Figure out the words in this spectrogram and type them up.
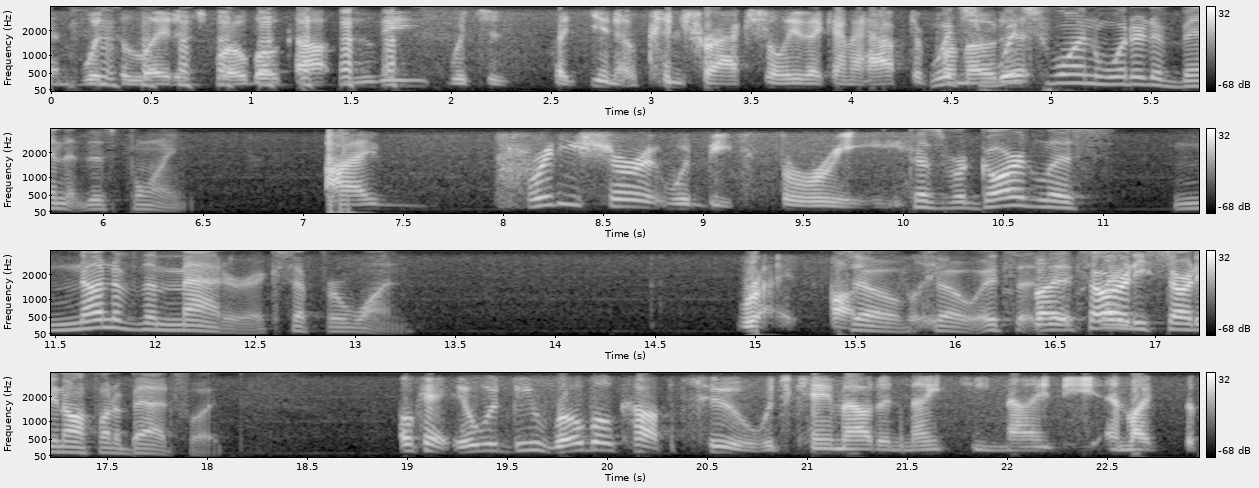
in with the latest RoboCop movie, which is like you know contractually they kind of have to Which promote which it. one would it have been at this point? I'm pretty sure it would be three. Because regardless, none of them matter except for one. So so it's But, it's already like, starting off on a bad foot. Okay, it would be RoboCop 2, which came out in 1990, and like the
